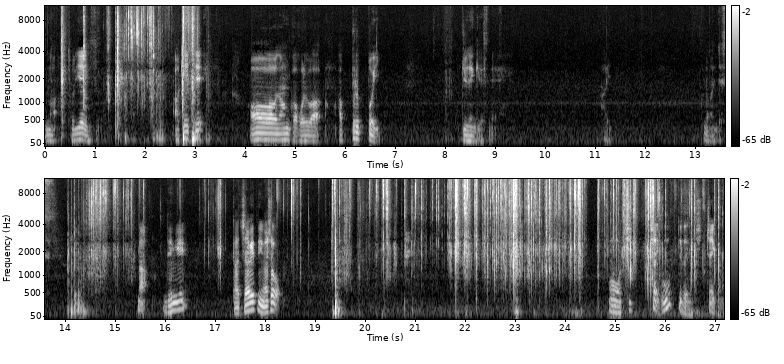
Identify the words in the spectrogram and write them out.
まあ、とりあえず、開けて、あー、なんかこれは、アップルっぽい充電器ですね。はい。こんな感じです。まあ、電源、立ち上げてみましょう。おーちっちゃい。思ってたよりちっちゃいかな。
